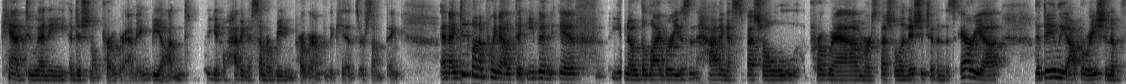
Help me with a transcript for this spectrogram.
can't do any additional programming beyond you know having a summer reading program for the kids or something and i did want to point out that even if you know the library isn't having a special program or special initiative in this area the daily operation of,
